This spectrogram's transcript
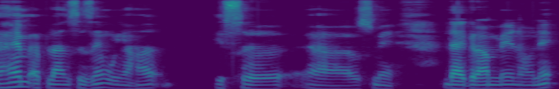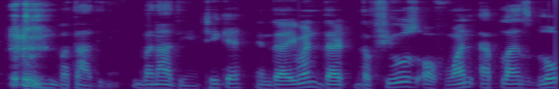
अहम अप्लायंसेज हैं, वो यहाँ इस आ, उसमें डायग्राम में इन्होंने बता दिए बना दिए ठीक है? In the event that the fuse of one appliance blow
